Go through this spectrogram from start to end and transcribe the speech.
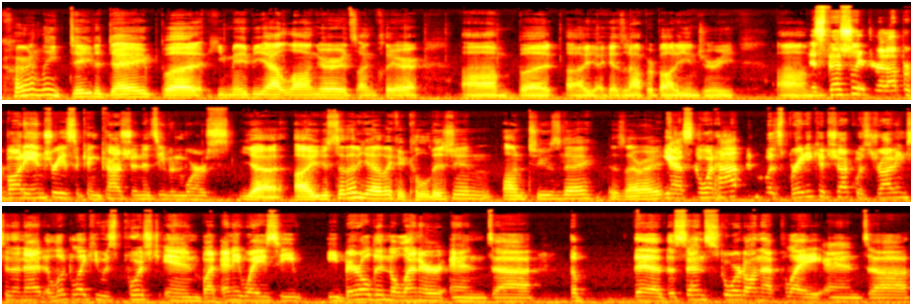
currently day to day, but he may be out longer. It's unclear. Um, but uh, yeah, he has an upper body injury. Um, Especially if that upper body injury is a concussion, it's even worse. yeah, uh, you said that he had like a collision on Tuesday. Is that right? Yeah. So what happened was Brady Tkachuk was driving to the net. It looked like he was pushed in, but anyways, he he barreled into Lehner, and uh, the the the Sens scored on that play. And uh,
